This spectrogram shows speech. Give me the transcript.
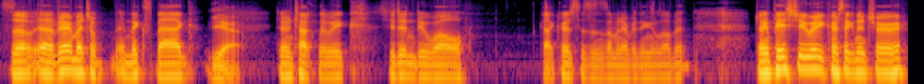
So uh, very much a, a mixed bag Yeah. during Chocolate Week. She didn't do well. Got criticism and everything a little bit. During pastry week, her signature,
